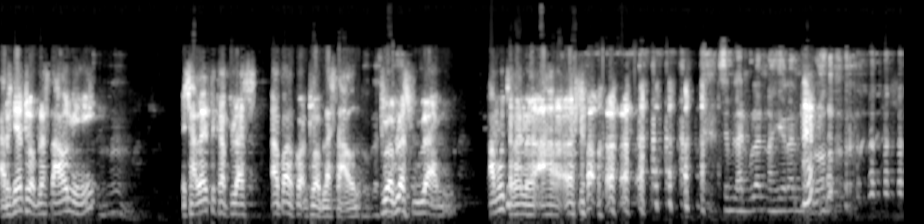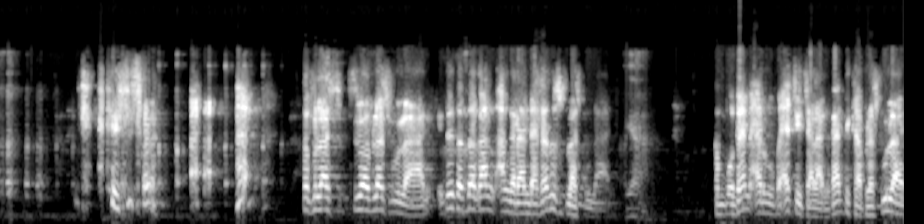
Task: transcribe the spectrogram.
harusnya 12 tahun nih. Hmm. misalnya 13 apa kok 12 tahun? 12, 12 bulan. kamu jangan uh, uh, 9 bulan lahiran bro 11 12 bulan itu tentu kan anggaran dasar itu 11 bulan. Ya. Kemudian RUPS dijalankan 13 bulan.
